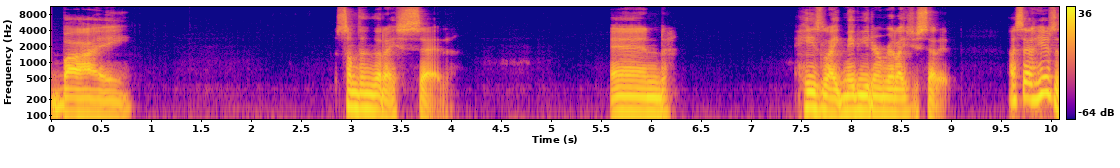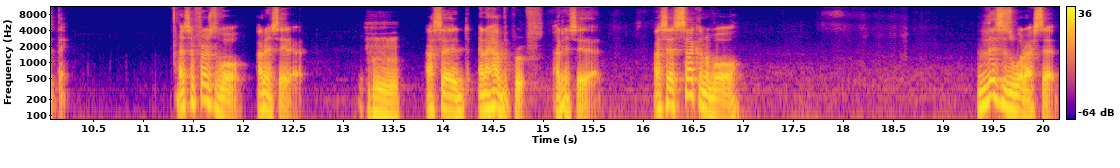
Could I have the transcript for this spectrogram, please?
by something that I said. And he's like, maybe you didn't realize you said it. I said, here's the thing. I said, first of all, I didn't say that. Mhm. I said, and I have the proof. I didn't say that. I said, second of all, this is what I said.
